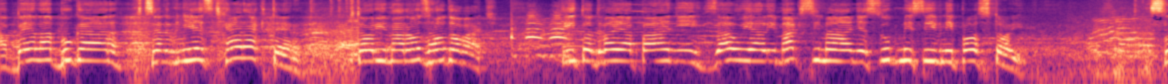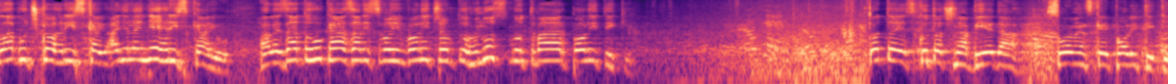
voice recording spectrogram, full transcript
A Bela Bugár chcel vniesť charakter, ktorý má rozhodovať. Títo dvaja páni zaujali maximálne submisívny postoj. Slabučko hryskajú, ani len nehryskajú, ale za to ukázali svojim voličom tú hnusnú tvár politiky. Toto je skutočná bieda slovenskej politiky.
